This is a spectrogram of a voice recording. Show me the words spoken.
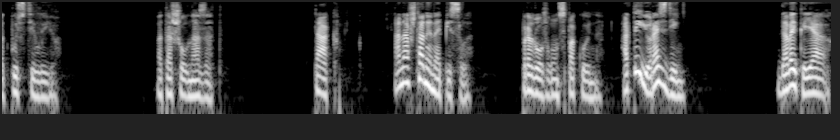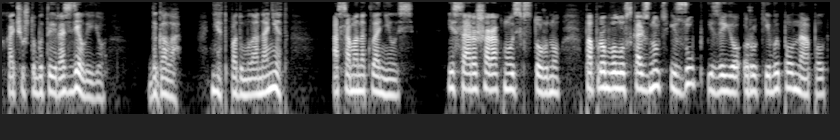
Отпустил ее. Отошел назад. «Так, она в штаны написала», — продолжил он спокойно. «А ты ее раздень. Давай-ка я хочу, чтобы ты раздел ее догола». «Нет», — подумала она, — «нет». А сама наклонилась. И Сара шарахнулась в сторону, попробовала ускользнуть, и зуб из ее руки выпал на пол.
